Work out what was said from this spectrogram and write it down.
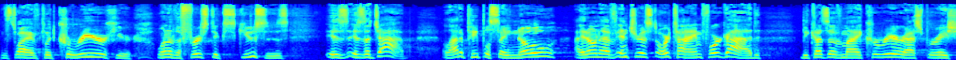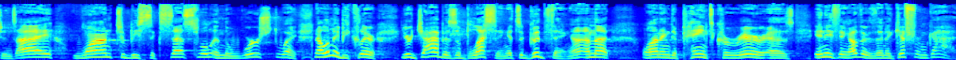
That's why I've put career here. One of the first excuses is, is a job. A lot of people say, No, I don't have interest or time for God because of my career aspirations. I want to be successful in the worst way. Now, let me be clear your job is a blessing, it's a good thing. I'm not wanting to paint career as anything other than a gift from God.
